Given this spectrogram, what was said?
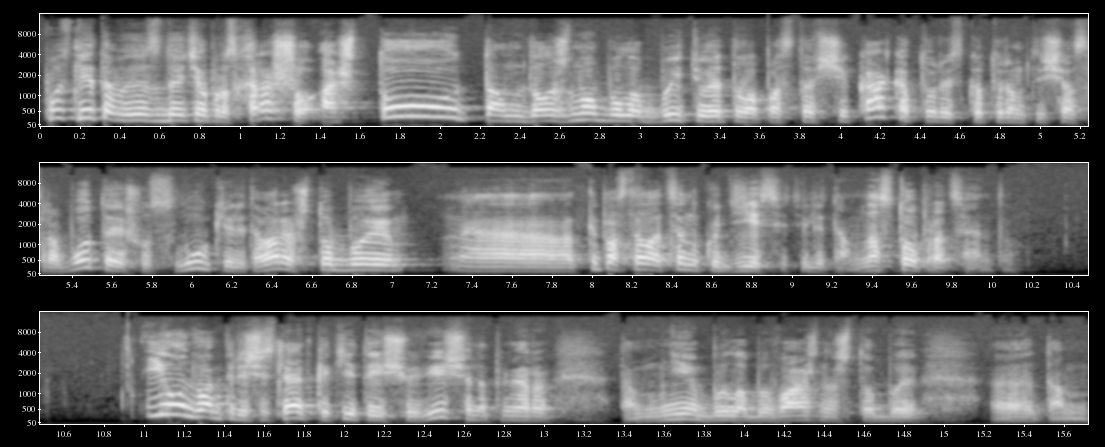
После этого вы задаете вопрос, хорошо, а что там должно было быть у этого поставщика, который, с которым ты сейчас работаешь, услуг или товары, чтобы э, ты поставил оценку 10 или там на 100%? И он вам перечисляет какие-то еще вещи, например, там, мне было бы важно, чтобы э, там,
